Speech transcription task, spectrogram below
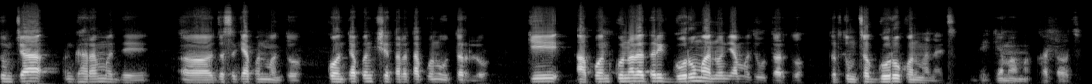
तुमच्या घरामध्ये अं, जसं की आपण म्हणतो कोणत्या पण क्षेत्रात आपण उतरलो की आपण कुणाला तरी गुरु मानून यामध्ये उतरतो तर तुमचा गुरु कोण म्हणायचं? भिके मामा खटावचं.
